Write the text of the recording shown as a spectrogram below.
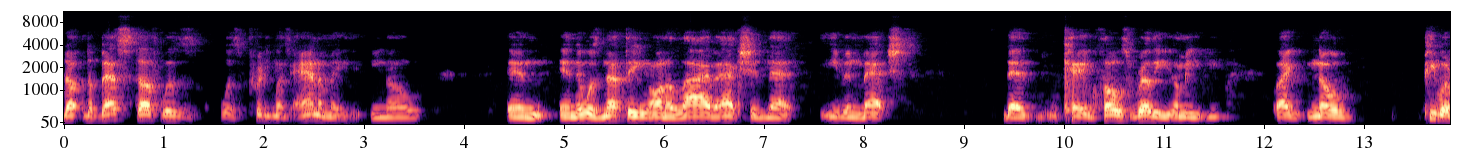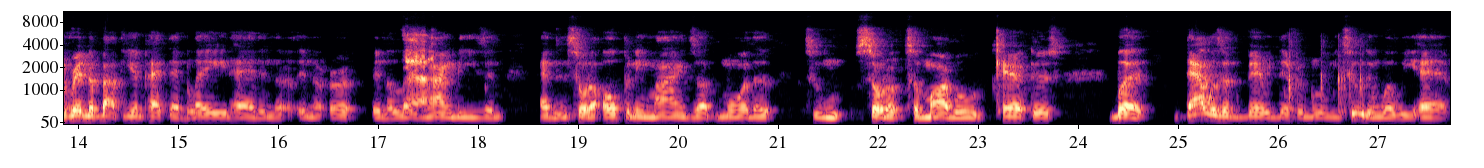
the the best stuff was was pretty much animated, you know, and and there was nothing on a live action that even matched that came close. Really, I mean, like you know people have written about the impact that Blade had in the in the in the late Yeah. '90s and and sort of opening minds up more the to sort of to Marvel characters, but that was a very different movie too than what we have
